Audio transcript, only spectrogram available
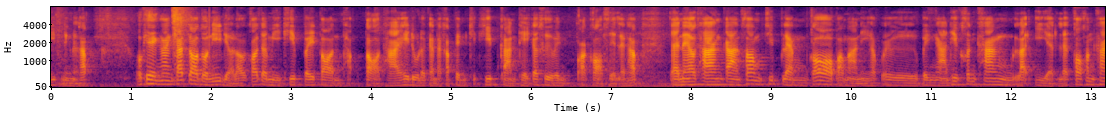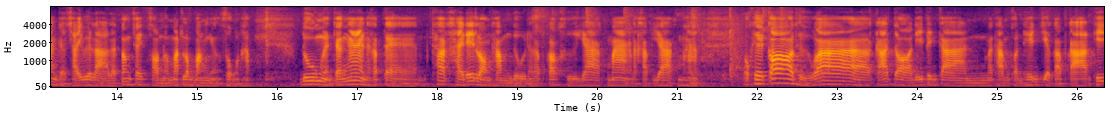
นิดนึงนะครับ โอเคงานการ์ดจอตัวนี้เดี๋ยวเราก็จะมีคลิปไปตอนต่อท้ายให้ดูแล้วกันนะครับ เป็นคลิปการเทสก็คือเป็นประกอบเสร็จแล้วครับ แต่แนวทางการซ่อมชิปแรมก็ประมาณนี้ครับคือเป็นงานที่ค่อนข้างละเอียด และก็ค่อนข้างจะใช้เวลา และต้องใช้ความระมัดระวังอย่างสูงครับดูเหมือนจะง่ายนะครับ แต่ถ้าใครได้ลองทำดูนะครับ ก็คือยากมากนะครับ ยากมาก โอเคก็ถือว่าการ์ดจอนี้เป็นการมาทำคอนเทนต์เกี่ยวกับการที่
